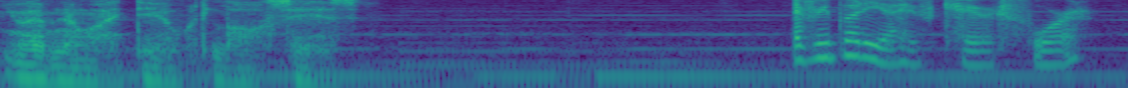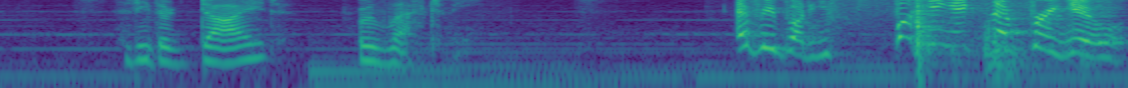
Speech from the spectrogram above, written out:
You have no idea what loss is. Everybody I have cared for has either died or left me. Everybody fucking except for you!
